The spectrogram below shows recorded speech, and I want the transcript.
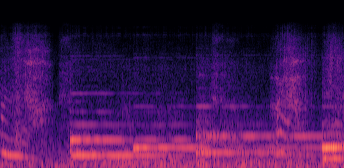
哎呀。哎呀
